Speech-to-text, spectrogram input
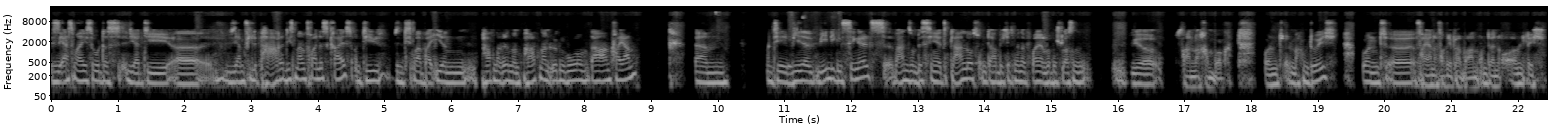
ist es erstmal nicht so, dass hat die, äh, sie haben viele Paare diesmal im Freundeskreis und die sind diesmal bei ihren Partnerinnen und Partnern irgendwo da am Feiern. Ähm, und die wenigen Singles waren so ein bisschen jetzt planlos und da habe ich jetzt mit einer Freundin einfach beschlossen, wir fahren nach Hamburg und machen durch und äh, feiern auf der Reeperbahn und dann ordentlich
